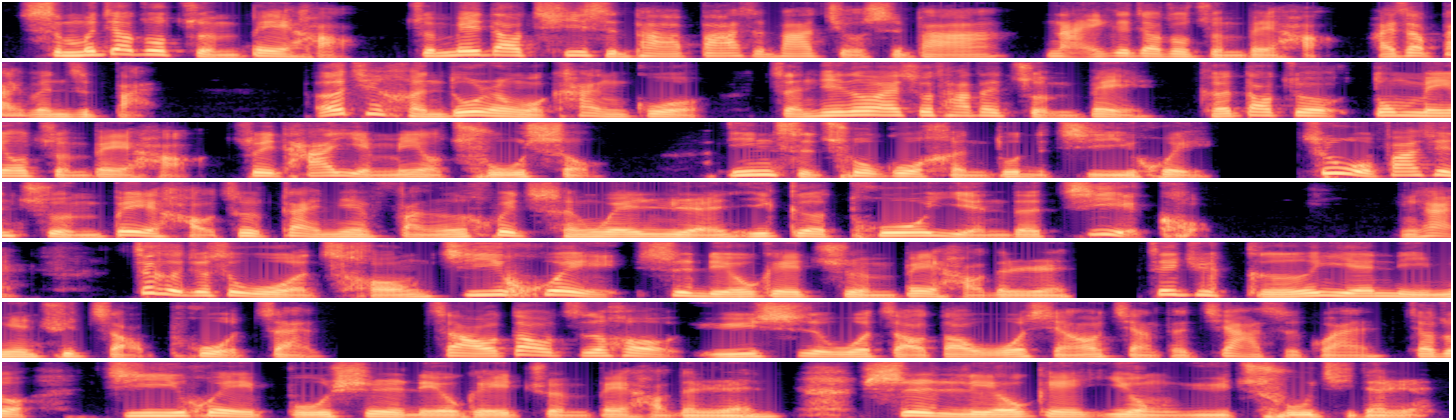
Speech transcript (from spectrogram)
什么叫做准备好？准备到七十八、八十八、九十八，哪一个叫做准备好？还是要百分之百？而且很多人我看过。整天都在说他在准备，可到最后都没有准备好，所以他也没有出手，因此错过很多的机会。所以我发现准备好这个概念反而会成为人一个拖延的借口。你看，这个就是我从“机会是留给准备好的人”这句格言里面去找破绽，找到之后，于是我找到我想要讲的价值观，叫做“机会不是留给准备好的人，是留给勇于出击的人”。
